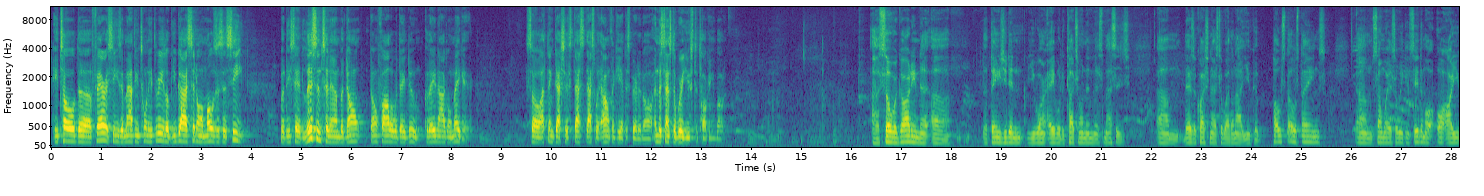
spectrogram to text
He told the Pharisees in Matthew 23, look, you guys sit on Moses' seat, but he said, listen to them, but don't, don't follow what they do because they're not going to make it. So I think that's just, that's, that's what, I don't think he had the spirit at all in the sense that we're used to talking about it. Uh, so regarding the, uh, the things you didn't, you weren't able to touch on in this message, um, there's a question as to whether or not you could post those things um, somewhere so we can see them, or, or are you?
